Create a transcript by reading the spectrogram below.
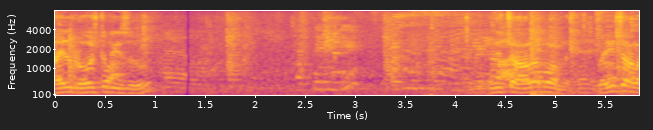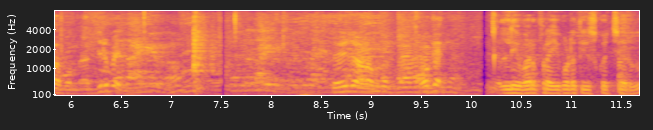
ఆయిల్ రోస్ట్ పీసు. ఇది చాలా బాగుంది. ఫ్రై చాలా బాగుంది. అద్దరిపోయింది. ఫ్రై చాలా బాగుంది. ఓకే. లివర్ ఫ్రై కూడా తీసుకొచ్చారు.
